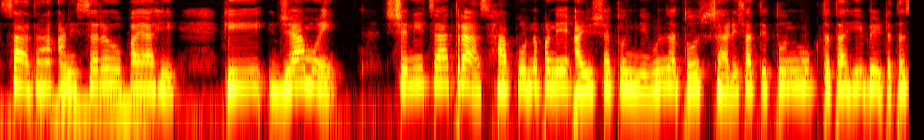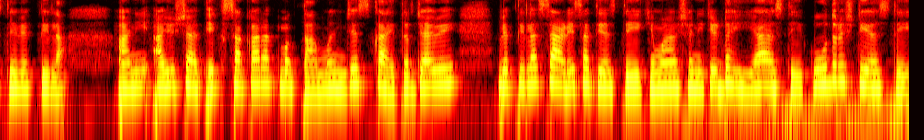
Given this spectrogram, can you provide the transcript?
साधा आणि सरळ उपाय आहे की ज्यामुळे शनीचा त्रास हा पूर्णपणे आयुष्यातून निघून जातो. साडेसातीतून मुक्तता ही भेटत असते व्यक्तीला. आणि आयुष्यात एक सकारात्मकता म्हणजेच काय? तर ज्यावेळी व्यक्तीला साडेसाती असते किंवा शनीची ढय्या असते कुदृष्टी असते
